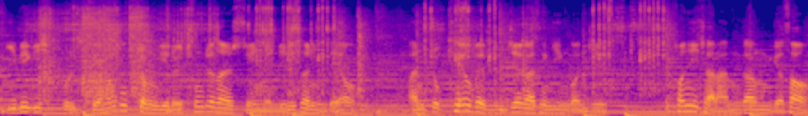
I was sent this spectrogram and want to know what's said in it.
220V 한국 전기를 충전할 수 있는 릴선인데요. 안쪽 케어에 문제가 생긴 건지 선이 잘 안 감겨서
